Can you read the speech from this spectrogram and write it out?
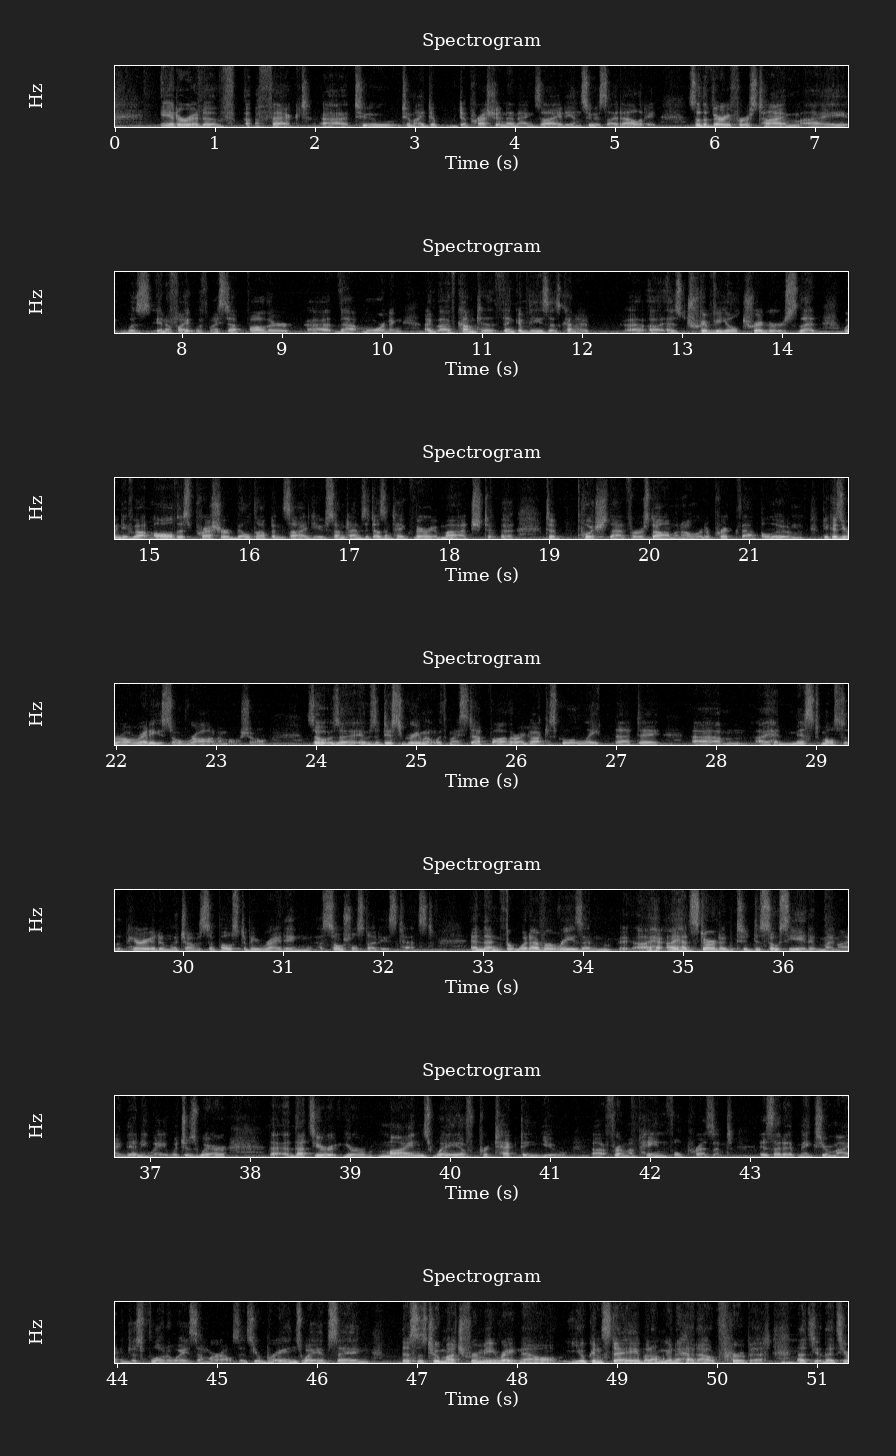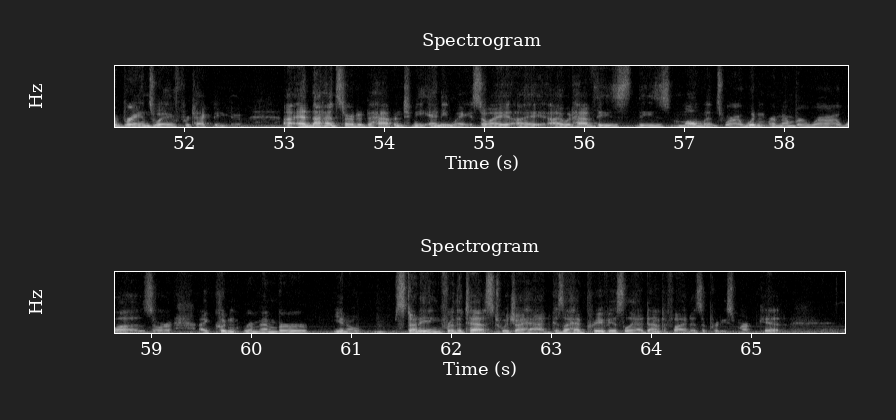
iterative effect uh, to to my de- depression and anxiety and suicidality. So the very first time I was in a fight with my stepfather uh, that morning, I've, I've come to think of these as kind of uh, uh, as trivial triggers that when you've got all this pressure built up inside you, sometimes it doesn't take very much to to push that first domino or to prick that balloon because you're already so raw and emotional. So it was a it was a disagreement with my stepfather. I got to school late that day um, I had missed most of the period in which I was supposed to be writing a social studies test. And then, for whatever reason, I, I had started to dissociate in my mind anyway, which is where th- that's your, your mind's way of protecting you uh, from a painful present, is that it makes your mind just float away somewhere else. It's your brain's way of saying, This is too much for me right now. You can stay, but I'm going to head out for a bit. Mm-hmm. That's, that's your brain's way of protecting you. Uh, and that had started to happen to me anyway. So I, I, I, would have these these moments where I wouldn't remember where I was, or I couldn't remember, you know, studying for the test, which I had because I had previously identified as a pretty smart kid.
